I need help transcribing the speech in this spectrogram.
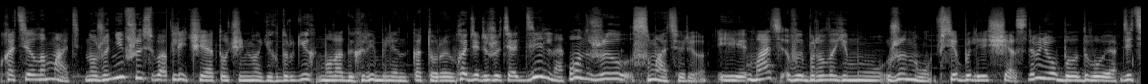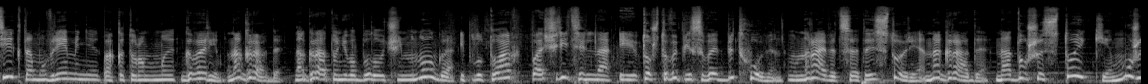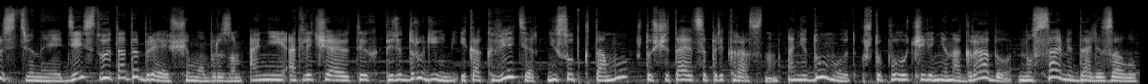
хотела мать. Но женившись, в отличие от очень многих других молодых римлян, которые уходили жить отдельно, он жил с матерью. И мать выбрала ему жену. Все были счастливы. У него было двое детей к тому времени, о котором мы говорим. Награды. Наград у него было очень много, и Плутарх поощрительно, и то, что выписывает Бетховен. Нравится эта история. Награды. На души стойкие, мужественные, действуют одобряющим образом. Они отличают их перед другими и как ветер несут к тому, что считается прекрасным. Они думают, что получили не награду, но сами дали залог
